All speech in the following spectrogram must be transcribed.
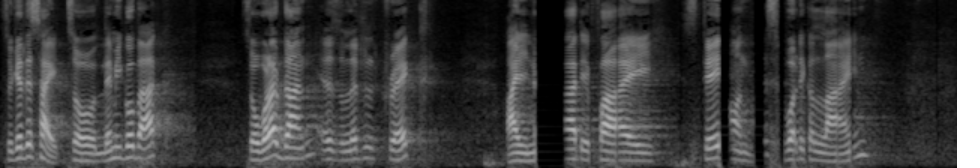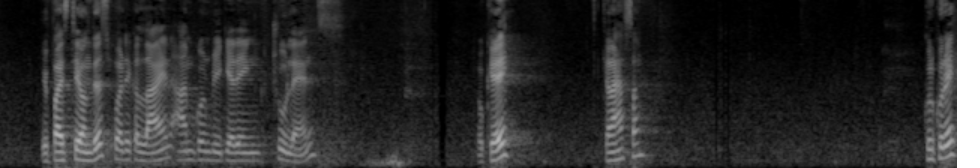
So, get this height. So, let me go back. So, what I have done is a little trick. I know that if I stay on this vertical line, if I stay on this vertical line, I am going to be getting two lengths. Okay. Can I have some? Kurkure?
